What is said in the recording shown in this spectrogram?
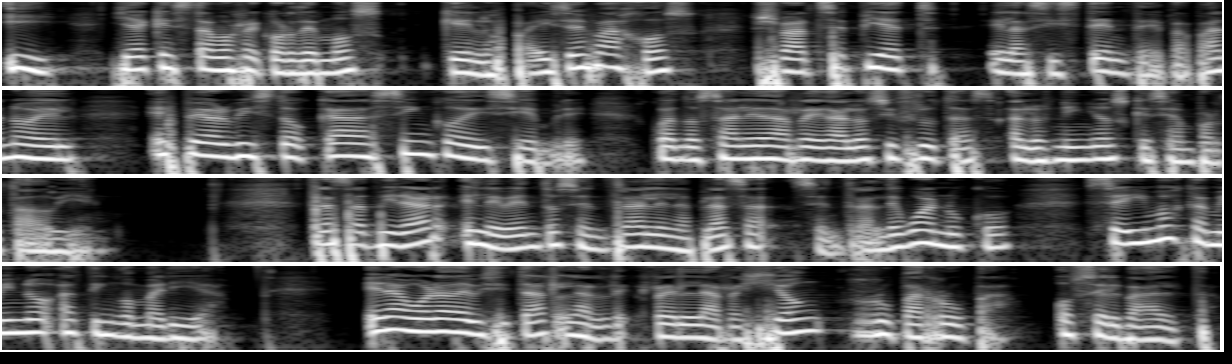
Y, ya que estamos, recordemos que en los Países Bajos, Schwarze Piet, el asistente de Papá Noel, es peor visto cada 5 de diciembre, cuando sale a dar regalos y frutas a los niños que se han portado bien. Tras admirar el evento central en la plaza central de Huánuco, seguimos camino a Tingomaría. Era hora de visitar la región Rupa Rupa, o Selva Alta.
